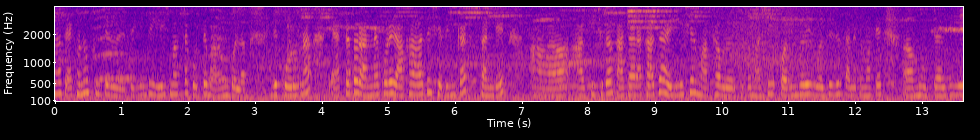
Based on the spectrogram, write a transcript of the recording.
মাছ এখনও ফ্রিজে রয়েছে, কিন্তু ইলিশ মাছটা করতে বারণ করলাম যে করো না, একটা তো রান্না করে রাখা আছে সেদিনকার সানডে আর কিছুটা কাঁচা রাখা আছে, আর ইলিশের মাথাও রয়েছে। তো মাসি কদিন ধরেই বলছে যে, তাহলে তোমাকে মুগ ডাল দিয়ে,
